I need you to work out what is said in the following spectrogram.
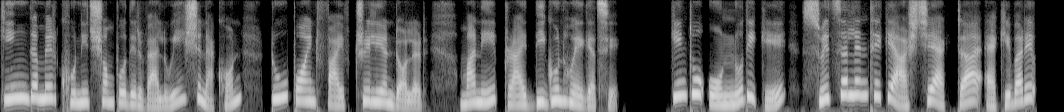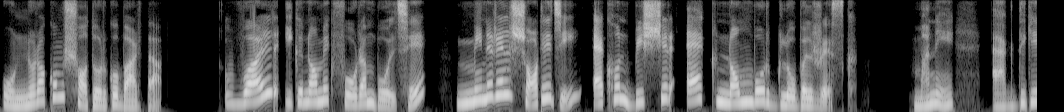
কিংডমের খনিজ সম্পদের ভ্যালুয়েশন এখন টু ট্রিলিয়ন ডলার মানে প্রায় দ্বিগুণ হয়ে গেছে। কিন্তু অন্যদিকে সুইজারল্যান্ড থেকে আসছে একটা একেবারে অন্যরকম সতর্ক বার্তা ওয়ার্ল্ড ইকোনমিক ফোরাম বলছে মিনারেল শর্টেজই এখন বিশ্বের এক নম্বর গ্লোবাল রিস্ক মানে একদিকে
